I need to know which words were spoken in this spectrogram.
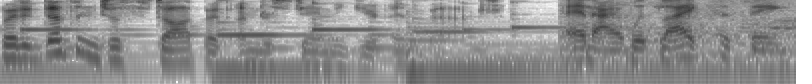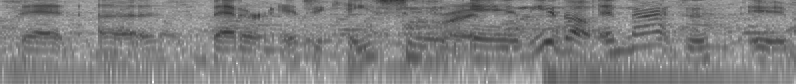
But it doesn't just stop at understanding your impact. And I would like to think that a better education Right. and, you know, and not just in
